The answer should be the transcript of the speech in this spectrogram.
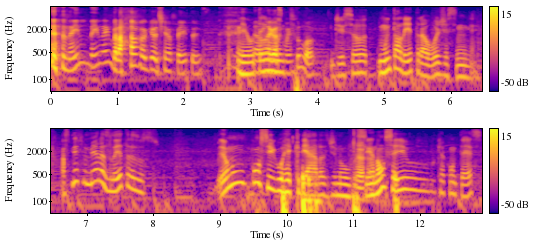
nem, nem lembrava que eu tinha feito isso. Eu é tenho um negócio muito, muito louco. Disso, muita letra hoje, assim. As minhas primeiras letras, eu não consigo recriá-las de novo, assim. Eu não sei o que acontece.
